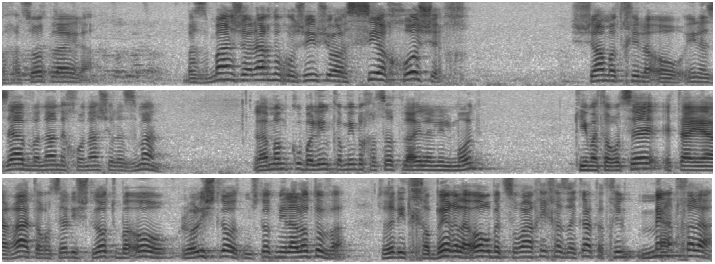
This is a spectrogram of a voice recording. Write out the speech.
בחצות לילה. בזמן שאנחנו חושבים שהוא השיא החושך, שם מתחיל האור. הנה, זו הבנה נכונה של הזמן. למה מקובלים קמים בחצות לילה ללמוד? כי אם אתה רוצה את ההערה, אתה רוצה לשלוט באור, לא לשלוט, לשלוט מילה לא טובה. אתה רוצה להתחבר לאור בצורה הכי חזקה, תתחיל מההתחלה.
